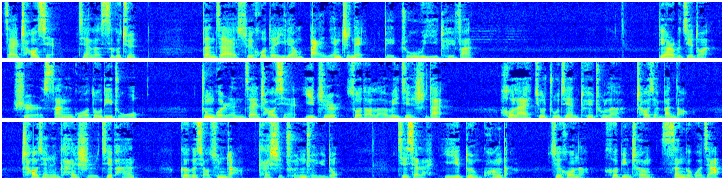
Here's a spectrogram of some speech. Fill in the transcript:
在朝鲜建了四个郡，但在随后的一两百年之内被逐一推翻。第二个阶段是三国斗地主。中国人在朝鲜一直做到了魏晋时代，后来就逐渐退出了朝鲜半岛。朝鲜人开始接盘，各个小村长开始蠢蠢欲动。接下来一顿狂打，最后呢合并成三个国家：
